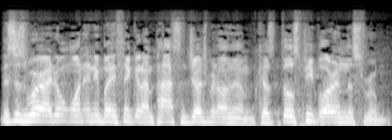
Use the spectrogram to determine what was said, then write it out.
this is where I don't want anybody thinking I'm passing judgment on them because those people are in this room.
